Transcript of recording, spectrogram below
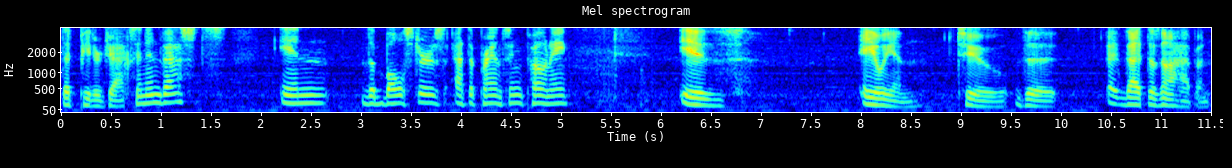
that Peter Jackson invests in the bolsters at the Prancing Pony is alien to the that does not happen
